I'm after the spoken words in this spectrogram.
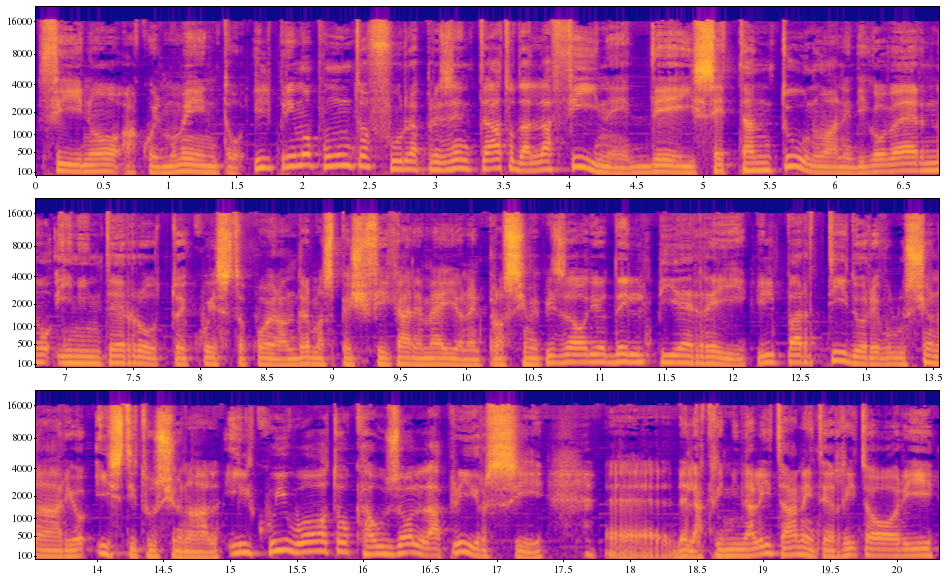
fino a quel momento. Il primo punto fu rappresentato dalla fine dei 71 anni di governo ininterrotto e questo poi lo andremo a specificare meglio nel prossimo episodio del PRI, il partito Partito Rivoluzionario Istituzionale, il cui vuoto causò l'aprirsi eh, della criminalità nei territori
